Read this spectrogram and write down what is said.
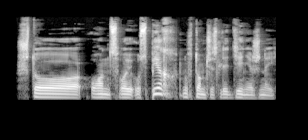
что он свой успех, ну, в том числе денежный,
